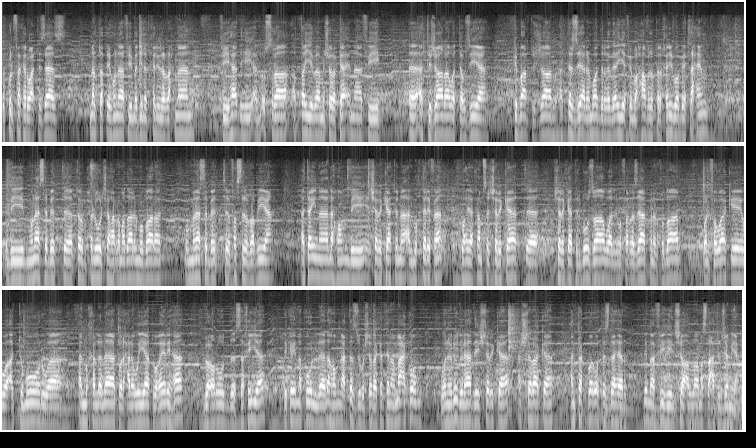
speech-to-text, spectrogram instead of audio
بكل فخر واعتزاز نلتقي هنا في مدينة خليل الرحمن في هذه الأسرة الطيبة من شركائنا في آه، التجارة والتوزيع كبار تجار التجزئة للمواد الغذائية في محافظة الخليل وبيت لحم بمناسبة قرب حلول شهر رمضان المبارك ومناسبة فصل الربيع. أتينا لهم بشركاتنا المختلفة وهي خمسة شركات شركات البوظة والمفرزات من الخضار والفواكه والتمور والمخللات والحلويات وغيرها بعروض سخية لكي نقول لهم نعتز بشراكتنا معكم ونريد لهذه الشركة الشراكة أن تكبر وتزدهر لما فيه إن شاء الله مصلحة الجميع.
